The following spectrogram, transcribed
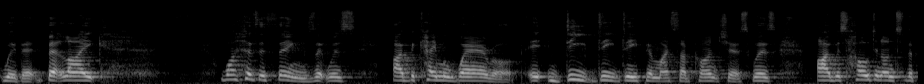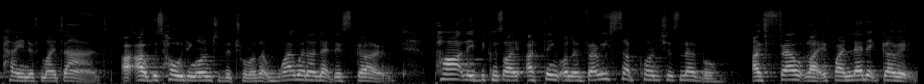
with it. But like, one of the things that was I became aware of it deep, deep, deep in my subconscious was I was holding on to the pain of my dad. I, I, was holding on to the trauma. I was like, why won't I let this go? Partly because I, I think on a very subconscious level, I felt like if I let it go, it,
